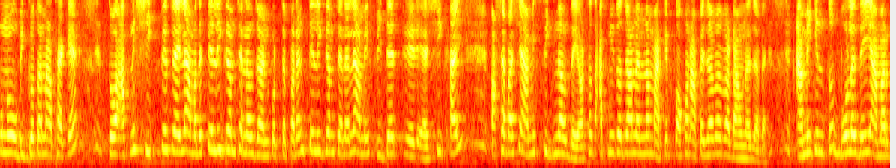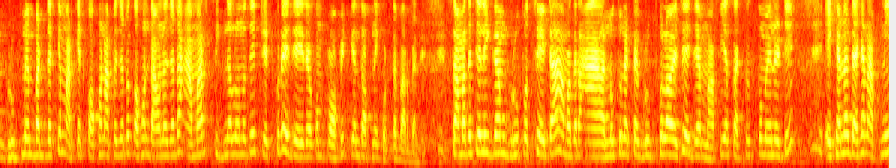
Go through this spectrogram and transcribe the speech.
কোনো অভিজ্ঞতা না থাকে, তো আপনি শিখতে চাইলে আমাদের টেলিগ্রাম চ্যানেল জয়েন করতে পারেন। টেলিগ্রাম চ্যানেলে আমি ফ্রিতে শিখাই, পাশাপাশি আমি সিগনাল দেই। অর্থাৎ আপনি তো জানেন না মার্কেট কখন আপে যাবে বা ডাউনে যাবে। আমি কিন্তু বলে দিই আমার গ্রুপ মেম্বারদেরকে মার্কেট কখন আপে যাবে, কখন ডাউনে যাবে। আমার সিগনাল অনুযায়ী ট্রেড করে যে এরকম প্রফিট কিন্তু আপনি করতে পারবেন। সো আমাদের টেলিগ্রাম গ্রুপ হচ্ছে এটা। আমাদের নতুন একটা গ্রুপ খোলা হয়েছে, এই যে মাফিয়া সাকসেস কমিউনিটি এখানে দেখেন আপনি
